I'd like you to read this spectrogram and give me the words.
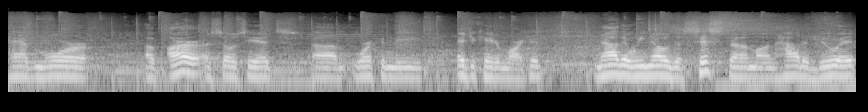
have more of our associates um, work in the educator market. Now that we know the system on how to do it,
